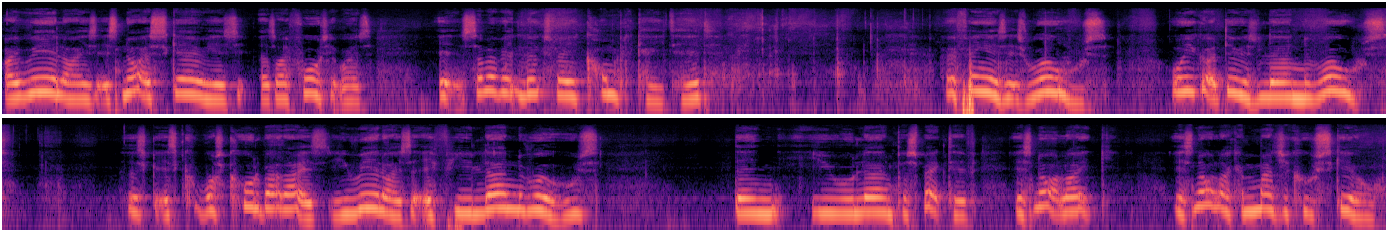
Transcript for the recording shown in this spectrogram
I realise it's not as scary as, as I thought it was. It, some of it looks very complicated. The thing is, it's rules. All you've got to do is learn the rules. It's, it's, what's cool about that is you realise that if you learn the rules, then you will learn perspective. It's not like it's not like a magical skill.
